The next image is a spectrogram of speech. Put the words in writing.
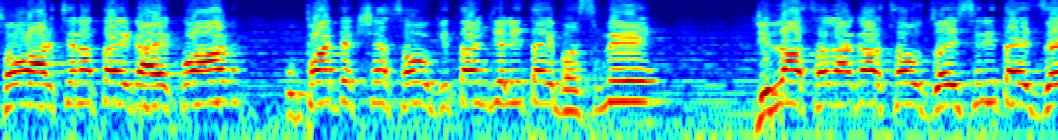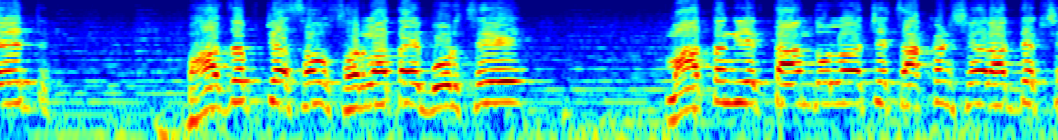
सौ अर्चनाताई गायकवाड उपाध्यक्ष सौ गीतांजलीताई भस्मे जिल्हा सल्लागार सौ जयश्रीताई जैद भाजपच्या सौ सरलाताई बोरसे मातंग एकता आंदोलनाचे चाकण शहर अध्यक्ष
